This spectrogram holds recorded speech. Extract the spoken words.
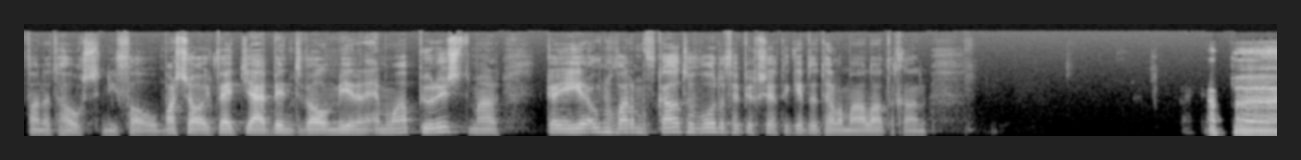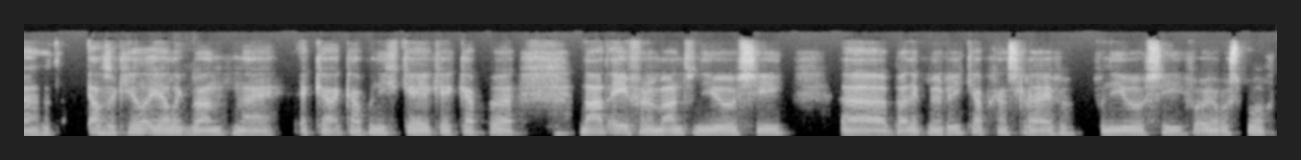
van het hoogste niveau. Marcel, ik weet, jij bent wel meer een MMA-purist. Maar kan je hier ook nog warm of koud worden? Of heb je gezegd, ik heb het helemaal laten gaan? Heb, eh, als ik heel eerlijk ben, nee, ik, ik heb niet gekeken. Ik heb eh, na het evenement van de UFC eh, ben ik mijn recap gaan schrijven van de UFC voor Eurosport.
